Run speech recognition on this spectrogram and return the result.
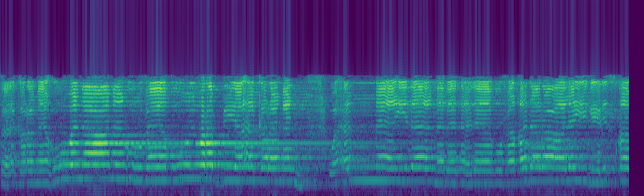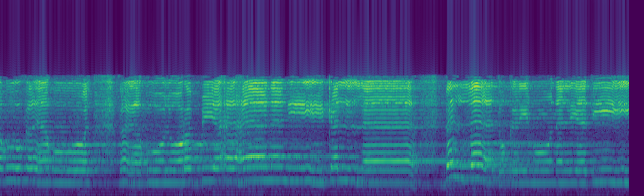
فأكرمه ونعمه فيقول ربي أكرمن. وأما إذا ابتلاه فقدر عليه رزقه فيقول, فيقول ربي أهانني كلا بل لا تكرمون اليتيم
